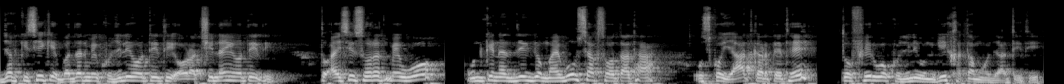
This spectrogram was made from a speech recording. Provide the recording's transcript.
जब किसी के बदन में खुजली होती थी और अच्छी नहीं होती थी तो ऐसी सूरत में वो उनके नज़दीक जो महबूब शख्स होता था, उसको याद करते थे तो फिर वो खुजली उनकी ख़त्म हो जाती थी।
